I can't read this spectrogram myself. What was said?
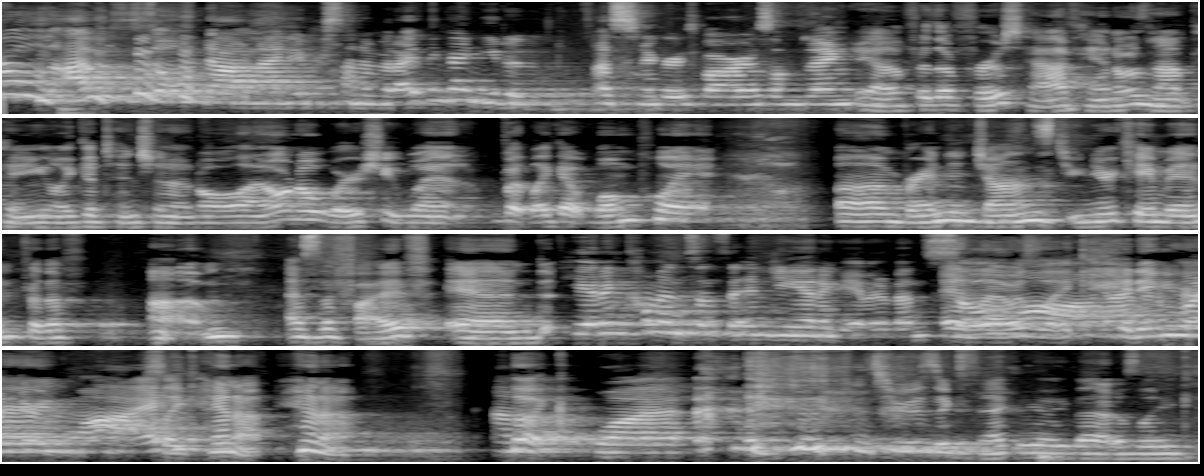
world. I was zoned out 90% of it. I think I needed a Snickers bar or something. yeah, for the first half, Hannah was not paying like attention at all. I don't know where she went, but like at one point, um, Brandon Johns Jr. came in for the um, as the five, and He hadn't come in since the Indiana game. It had been so and I was long. like hitting her. wondering why. It's like Hannah, Hannah, I'm look. like, what? she was exactly like that. I was like,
